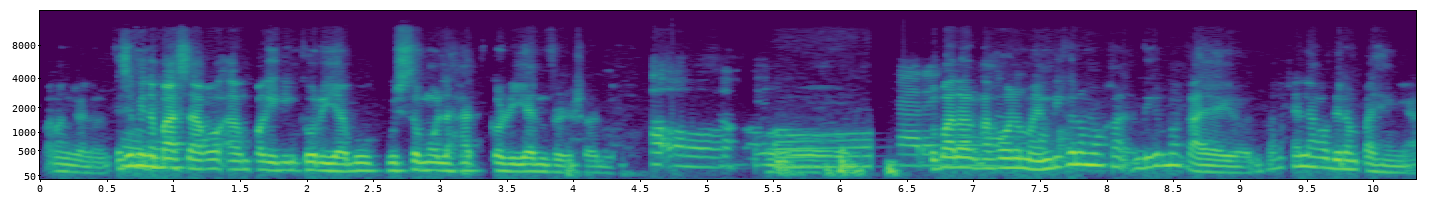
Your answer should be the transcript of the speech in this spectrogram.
Parang gano'n. Kasi Mm. minabasa ko ang pagiging Korea bu- gusto mo lahat Korean version. Oo. Oo. So parang ako naman, hindi ko naman, hindi ko naman kaya yun. Parang kailangan ko din ng pahinga.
